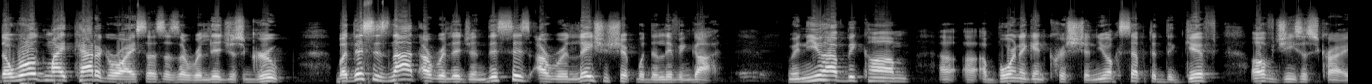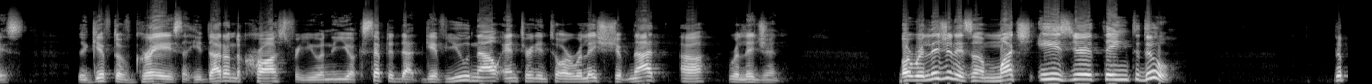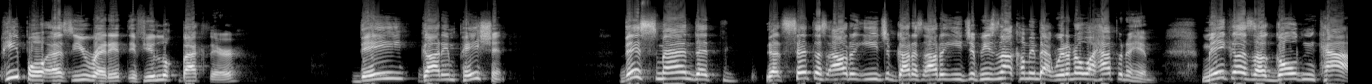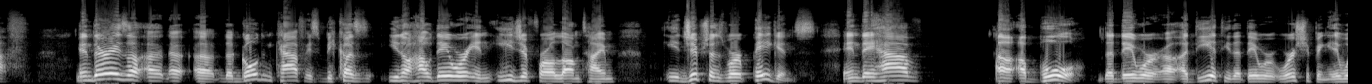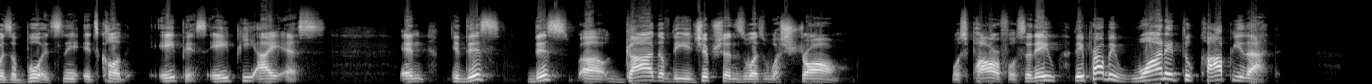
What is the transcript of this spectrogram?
The world might categorize us as a religious group, but this is not a religion. This is a relationship with the living God. When you have become a, a born again Christian, you accepted the gift of Jesus Christ, the gift of grace that He died on the cross for you, and you accepted that gift, you now entered into a relationship, not a religion. But religion is a much easier thing to do. The people, as you read it, if you look back there, they got impatient. This man that that sent us out of Egypt, got us out of Egypt, he's not coming back. We don't know what happened to him. Make us a golden calf. And there is a, a, a, a, the golden calf is because you know how they were in Egypt for a long time. Egyptians were pagans, and they have a, a bull that they were a deity that they were worshiping. It was a bull. It's it's called Apis, A P I S, and this this uh, god of the Egyptians was was strong was powerful. So they, they probably wanted to copy that.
